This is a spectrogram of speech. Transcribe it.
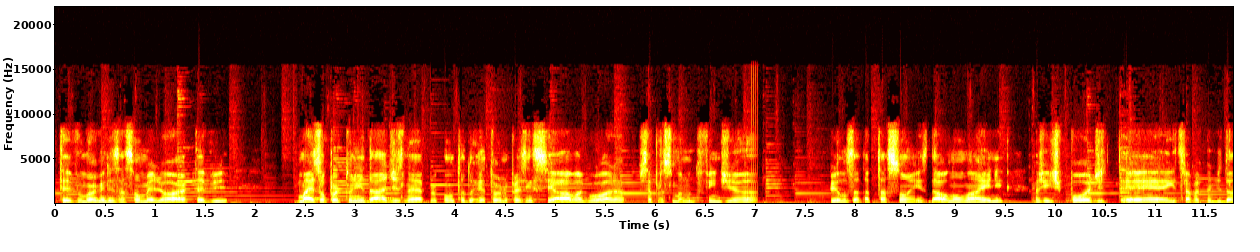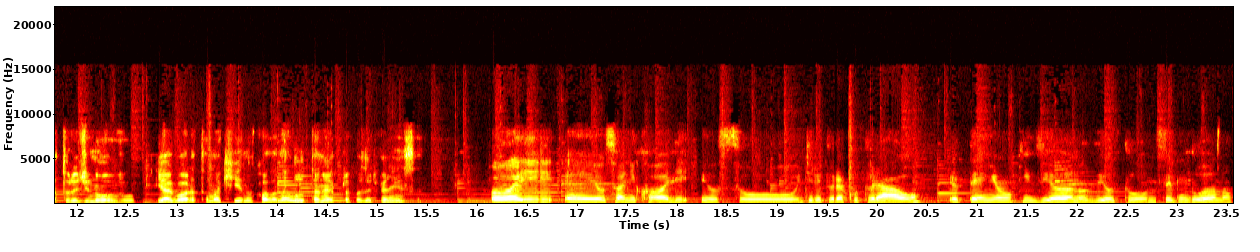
teve uma organização melhor, teve mais oportunidades, né, por conta do retorno presencial agora, se aproximando do fim de ano pelas adaptações da aula online, a gente pôde é, entrar para a candidatura de novo e agora estamos aqui no Cola na Luta, né, para fazer a diferença. Oi, é, eu sou a Nicole, eu sou diretora cultural, eu tenho 15 anos e eu tô no segundo ano,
